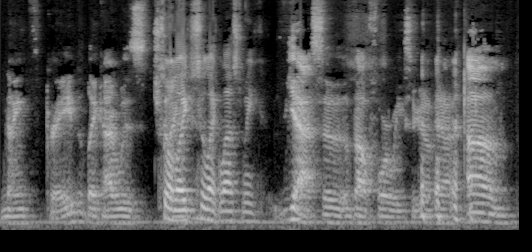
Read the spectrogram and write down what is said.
ninth grade. Like, I was so like so like last week. Yeah, so about four weeks ago. Yeah. um,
